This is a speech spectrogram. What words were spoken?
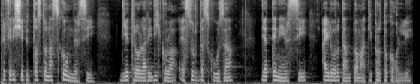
Preferisce piuttosto nascondersi dietro la ridicola e assurda scusa di attenersi ai loro tanto amati protocolli.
